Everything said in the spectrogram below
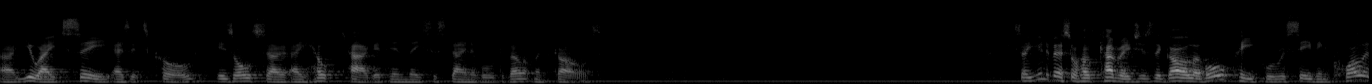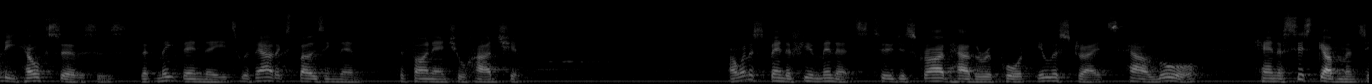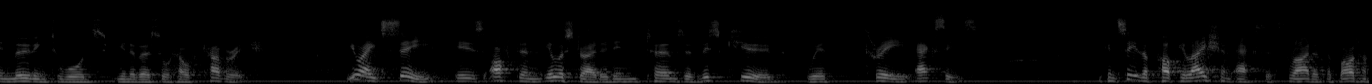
uh, UHC, as it's called, is also a health target in the Sustainable Development Goals. So universal health coverage is the goal of all people receiving quality health services that meet their needs without exposing them to financial hardship. I want to spend a few minutes to describe how the report illustrates how law can assist governments in moving towards universal health coverage. UHC is often illustrated in terms of this cube with three axes. You can see the population axis right at the bottom.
